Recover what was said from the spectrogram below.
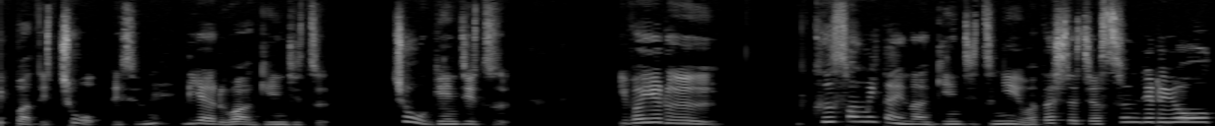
イパーって超ですよね。リアルは現実。超現実。いわゆる空想みたいな現実に私たちは住んでるよ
